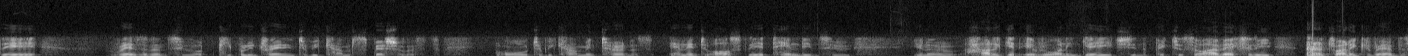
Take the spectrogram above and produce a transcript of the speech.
their residents who are people in training to become specialists or to become internists, and then to ask the attendings who you know, how to get everyone engaged in the picture. So I've actually trying to grab this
